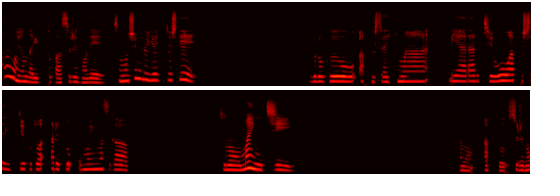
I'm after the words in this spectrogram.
本を読んだりとかするので、その趣味の領域としてブログをアップしたり、ヒマララジオをアップしたりということはあると思いますが、その毎日、あの、アップするの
